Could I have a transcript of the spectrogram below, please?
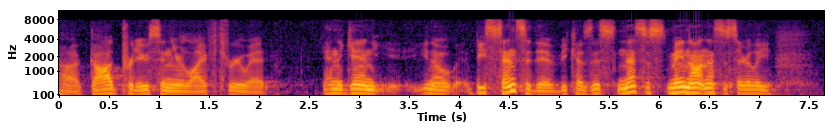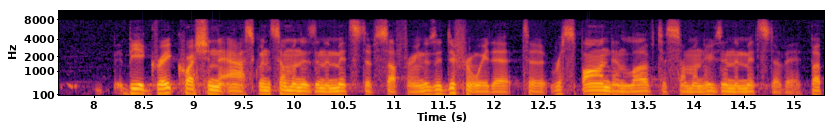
uh, God produce in your life through it? And again, you know, be sensitive because this necess- may not necessarily be a great question to ask when someone is in the midst of suffering. There's a different way to, to respond in love to someone who's in the midst of it. But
